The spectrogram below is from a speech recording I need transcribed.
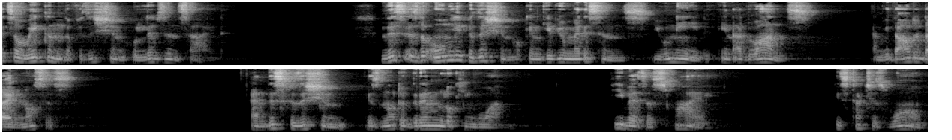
Let's awaken the physician who lives inside. This is the only physician who can give you medicines you need in advance and without a diagnosis. And this physician is not a grim looking one. He wears a smile his touch is warm,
